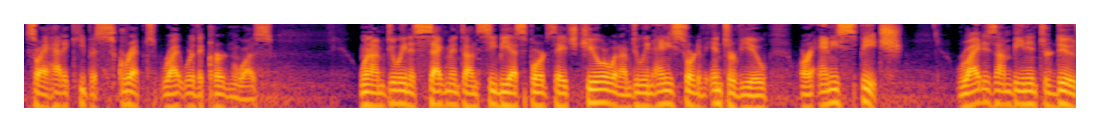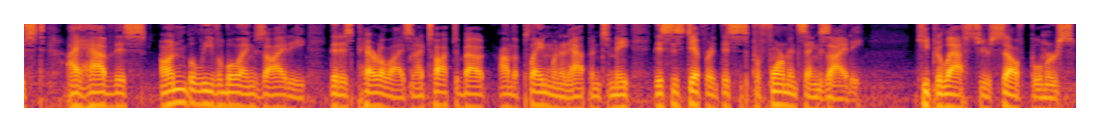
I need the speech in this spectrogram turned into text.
so I had to keep a script right where the curtain was. When I'm doing a segment on CBS Sports HQ or when I'm doing any sort of interview or any speech, right as I'm being introduced, I have this unbelievable anxiety that is paralyzed. And I talked about on the plane when it happened to me. This is different. This is performance anxiety. Keep your laughs to yourself, boomers.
